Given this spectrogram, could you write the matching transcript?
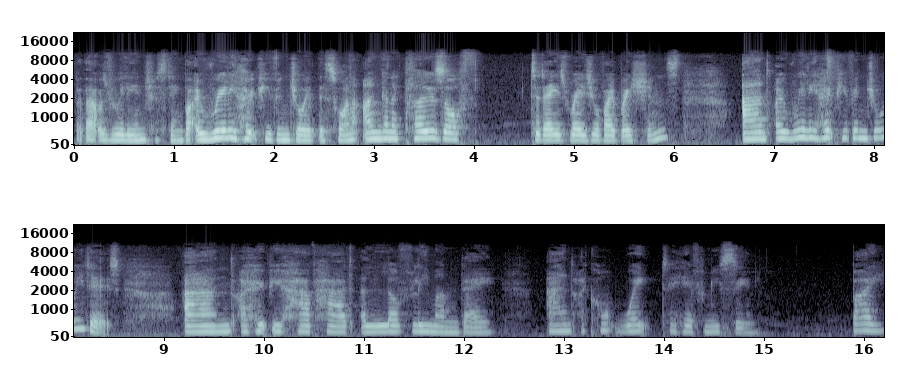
but that was really interesting. But I really hope you've enjoyed this one. I'm going to close off today's Raise Your Vibrations and I really hope you've enjoyed it. And I hope you have had a lovely Monday and I can't wait to hear from you soon. Bye.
